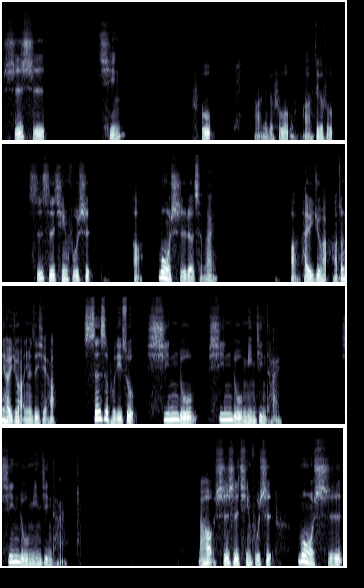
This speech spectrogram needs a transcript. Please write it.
时时勤拂啊，那个拂啊，这个拂，时时勤拂拭啊，莫使惹尘埃啊。还有一句话啊，中间还有一句话，你们自己写哈。身是菩提树，心如心如明镜台。心如明镜台，然后时时勤拂拭，莫使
